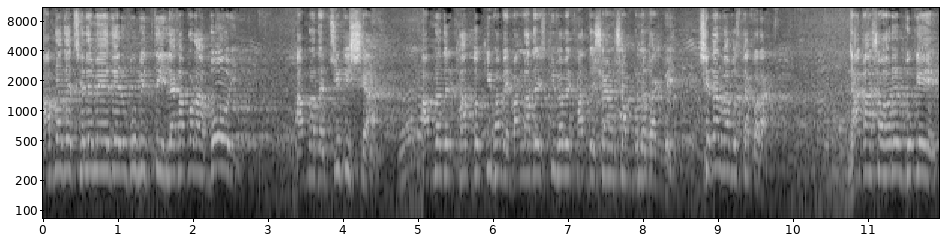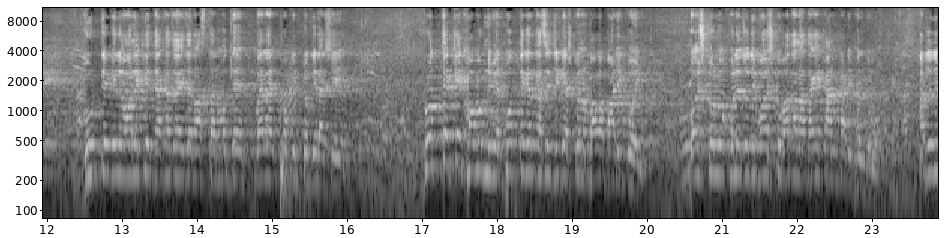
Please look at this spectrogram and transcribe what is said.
আপনাদের ছেলে মেয়েদের উপবৃত্তি, লেখাপড়া, বই, আপনাদের চিকিৎসা, আপনাদের খাদ্য কীভাবে, বাংলাদেশ কীভাবে খাদ্যে স্বয়ং সম্পূর্ণ থাকবে, সেটার ব্যবস্থা করা। ঢাকা শহরের বুকে ঘুরতে গেলে অনেকে দেখা যায় যে রাস্তার মধ্যে মেলায় ফকির টকির আসে। প্রত্যেককে খবর নেবেন, প্রত্যেকের কাছে জিজ্ঞেস করবেন বাবা, বাড়ি কই? বয়স্ক লোক হলে যদি বয়স্ক ভাতা না থাকে, কান কাটি ফেল দেবো। আর যদি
